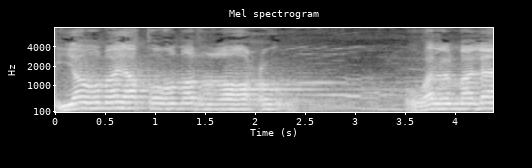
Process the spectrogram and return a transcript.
يوم يقوم الروح والملائكة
